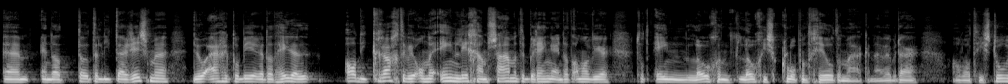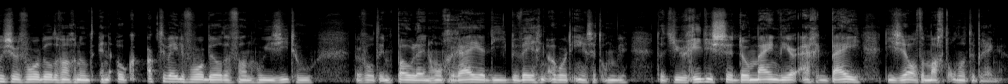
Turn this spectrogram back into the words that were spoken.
Um, en dat totalitarisme wil eigenlijk proberen dat hele al die krachten weer onder één lichaam samen te brengen en dat allemaal weer tot één logisch kloppend geheel te maken. Nou, we hebben daar al wat historische voorbeelden van genoemd en ook actuele voorbeelden van hoe je ziet hoe bijvoorbeeld in Polen en Hongarije die beweging ook wordt ingezet om dat juridische domein weer eigenlijk bij diezelfde macht onder te brengen.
